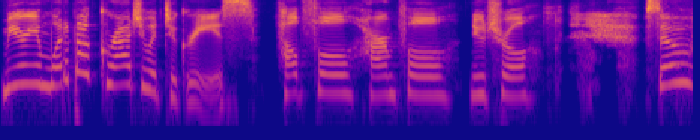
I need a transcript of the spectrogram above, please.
Miriam, what about graduate degrees? Helpful, harmful, neutral? So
